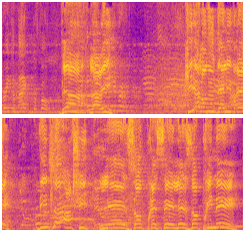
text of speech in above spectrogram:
Bring a microphone. Viens, Larry. Qui allons-nous délivrer? Dites-le, Archie. Les oppressés, les opprimés.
